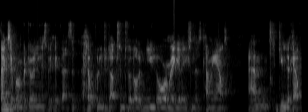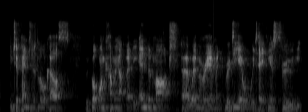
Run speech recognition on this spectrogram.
Thanks everyone for joining us. We hope that's a, helpful introduction to a lot of new law and regulation that's coming out. Um, do look out for future pensions lawcasts. We've got one coming up at the end of March uh, where Maria Radia will be taking us through the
